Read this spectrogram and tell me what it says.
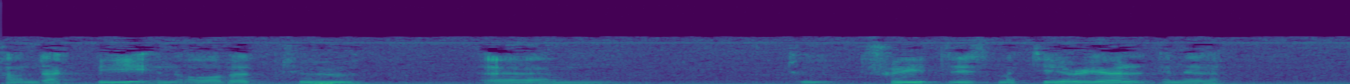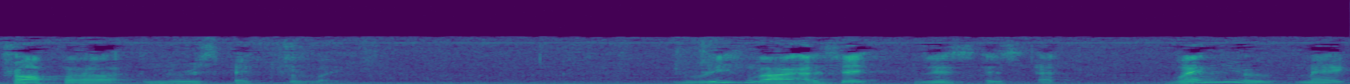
conduct be in order to um, to treat this material in a proper and respectful way. The reason why I say this is that when you make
